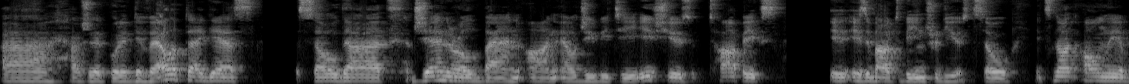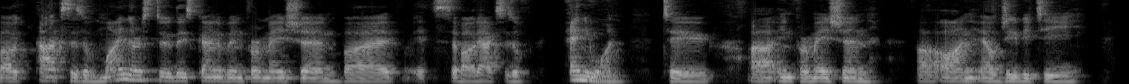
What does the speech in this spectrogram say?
uh, how should I put it, developed, I guess, so that general ban on LGBT issues, topics is about to be introduced. So it's not only about access of minors to this kind of information, but it's about access of anyone to uh, information uh, on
